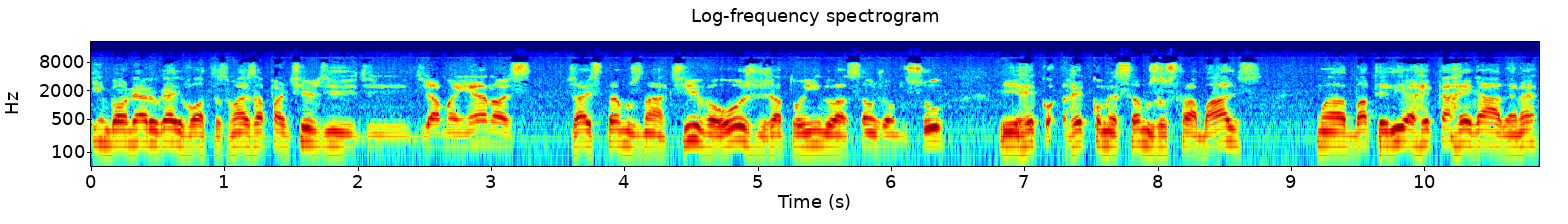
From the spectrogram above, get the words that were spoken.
em Balneário Gaivotas. Mas a partir de, de, de amanhã nós já estamos na ativa. Hoje já estou indo a São João do Sul e reco recomeçamos os trabalhos uma bateria recarregada, né?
